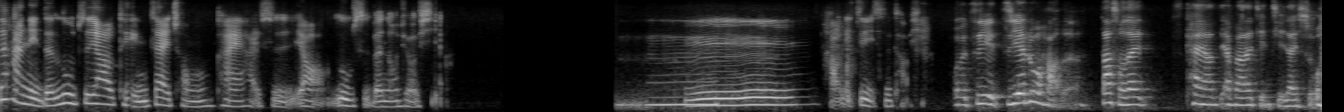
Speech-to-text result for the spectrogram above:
思涵，你的录制要停再重开，还是要录十分钟休息啊？嗯，好，你自己思考一下。我直接直接录好了，到时候再看要要不要再剪辑再说。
